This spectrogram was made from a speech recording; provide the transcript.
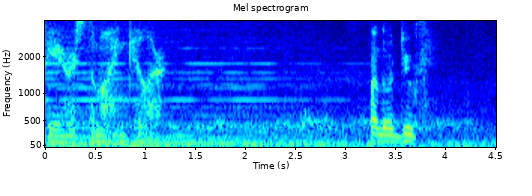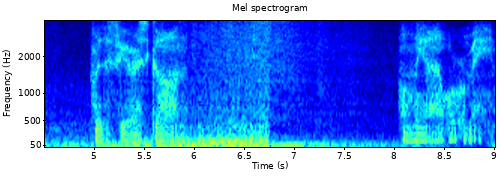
Fear is the mind killer. My Lord Duke, Where the fear is gone, only I will remain.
